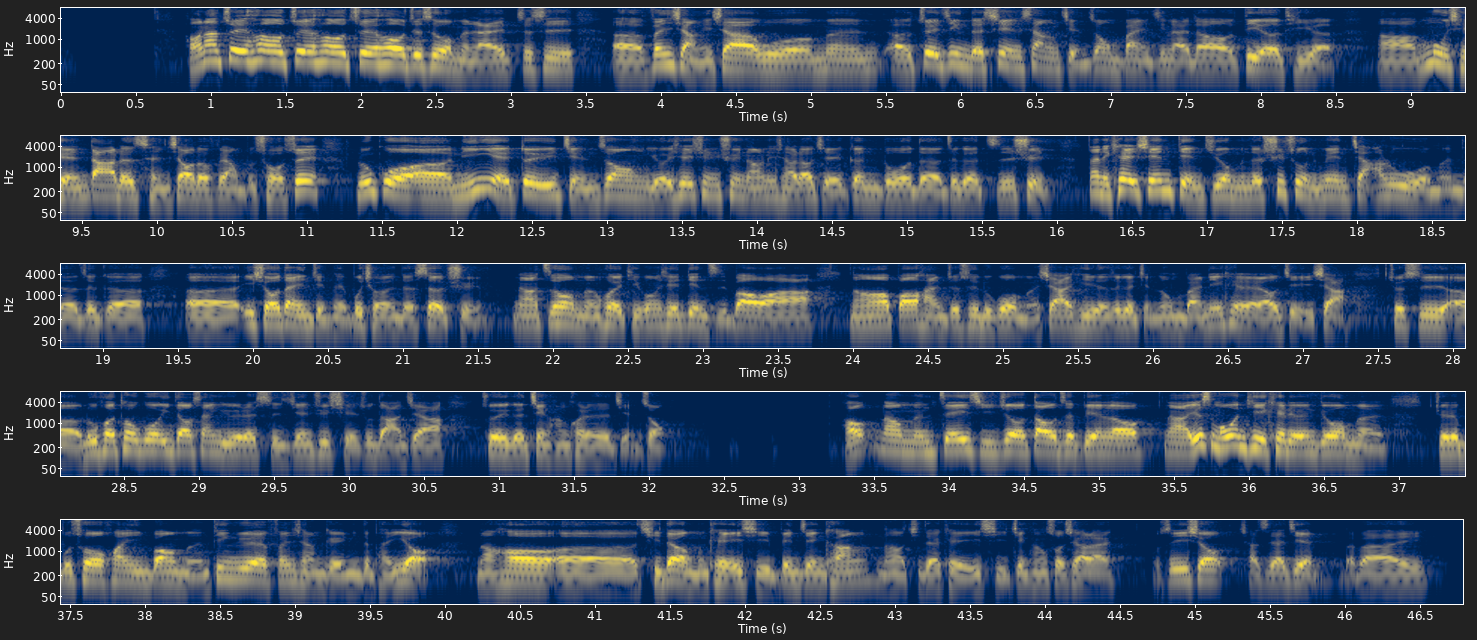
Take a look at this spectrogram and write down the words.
好，那最后最后最后就是我们来就是呃分享一下我们呃最近的线上减重班已经来到第二梯了。啊，目前大家的成效都非常不错，所以如果呃你也对于减重有一些兴趣，然后你想了解更多的这个资讯，那你可以先点击我们的叙述里面加入我们的这个呃一休带你减肥不求人的社群。那之后我们会提供一些电子报啊，然后包含就是如果我们下一梯的这个减重班，你也可以来了解一下，就是呃如何透过一到三个月的时间去协助大家做一个健康快乐的减重。好，那我们这一集就到这边喽。那有什么问题可以留言给我们，觉得不错，欢迎帮我们订阅、分享给你的朋友。然后呃，期待我们可以一起变健康，然后期待可以一起健康瘦下来。我是一休，下次再见，拜拜。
